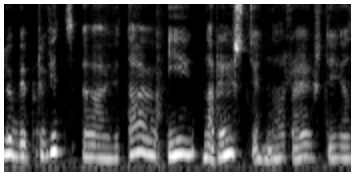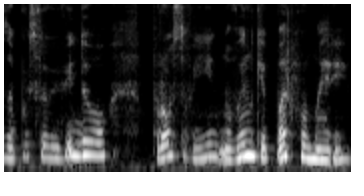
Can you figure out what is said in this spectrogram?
Любі, привіт! Е, Вітаю! І нарешті, нарешті я записую відео про свої новинки парфумерії.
